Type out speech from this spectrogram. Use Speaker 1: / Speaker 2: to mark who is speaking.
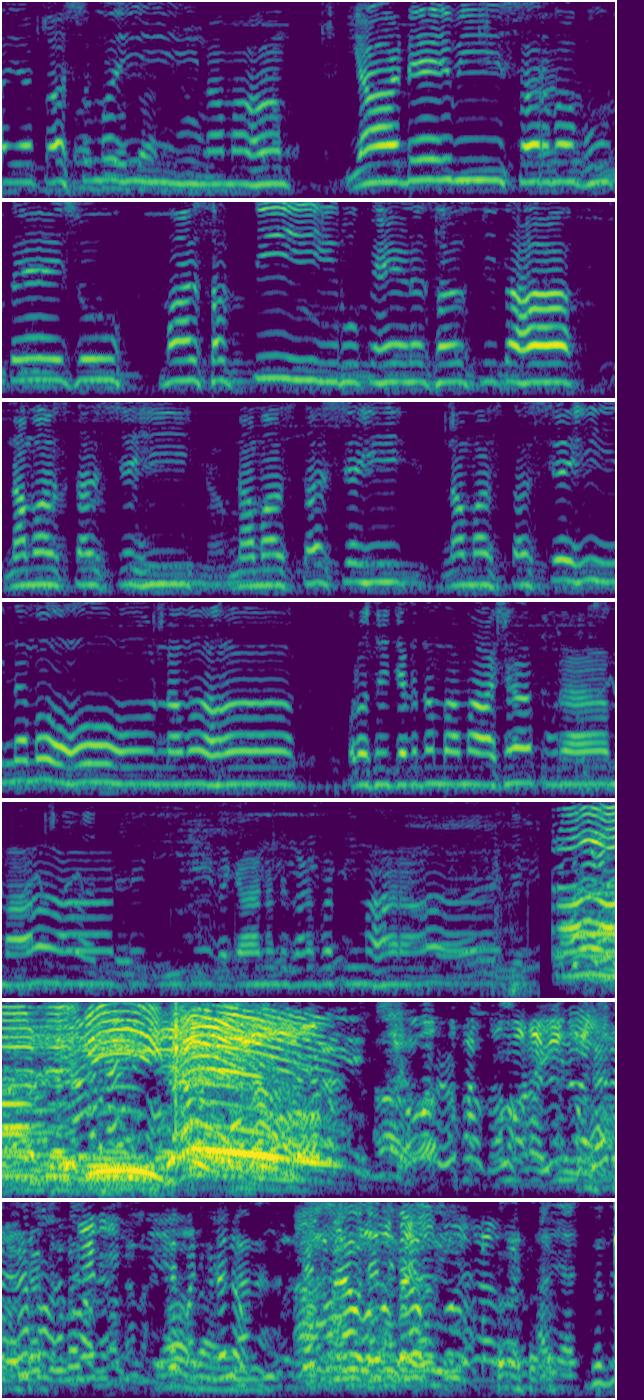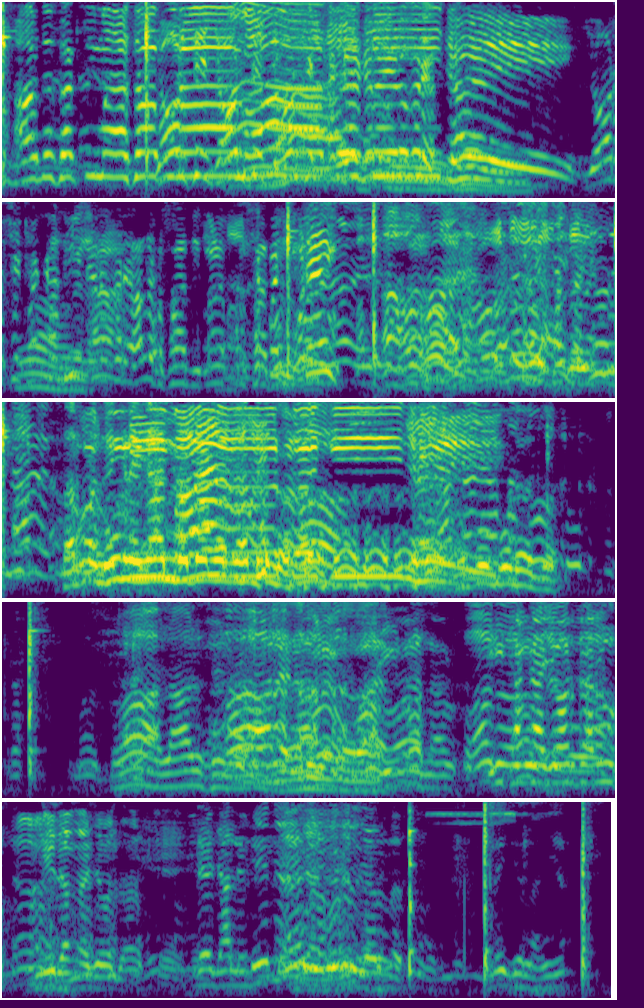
Speaker 1: महाकाय तस्मै नमः। या देवी सर्वभूतेषु मा शक्तिरूपेण संस्थितः। नमस्तस्यै नमस्तस्यै नमस्तस्यै नमो नमः। बोलो श्री जगदम्बा माँ आशापुरा मात गजानंद गणपति महाराज महाराज की आदि शक्ति मासा
Speaker 2: ज़ोर से ठक्का दिए लेना करे हाल
Speaker 1: प्रसादी माने प्रसादी
Speaker 3: बोले सरपंच निकलेगा मोटा कर
Speaker 1: दो वाह लाल
Speaker 2: से ये ठंगा जोरदार ये ठंगा जोरदार ले जा ले नहीं जलाइए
